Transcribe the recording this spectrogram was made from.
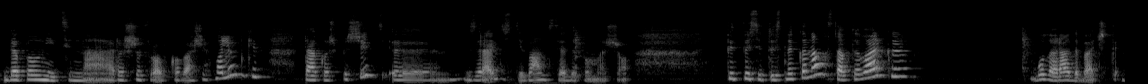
доповнительна розшифровка ваших малюнків, також пишіть, е, з радістю вам все допоможу. Підписуйтесь на канал, ставте лайки. Була рада бачити.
